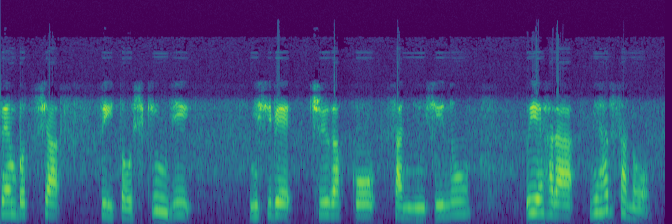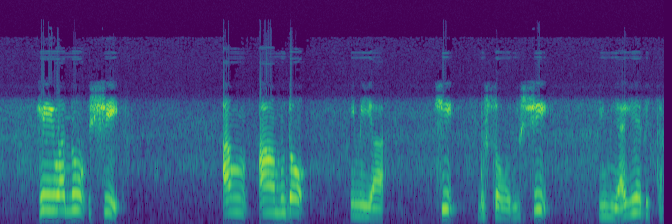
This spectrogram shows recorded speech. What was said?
戦没者追悼資金時西部中学校三人市の上原美春さんの平和の死。アンアームド。意味や非武装の死。意味あげやびた。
